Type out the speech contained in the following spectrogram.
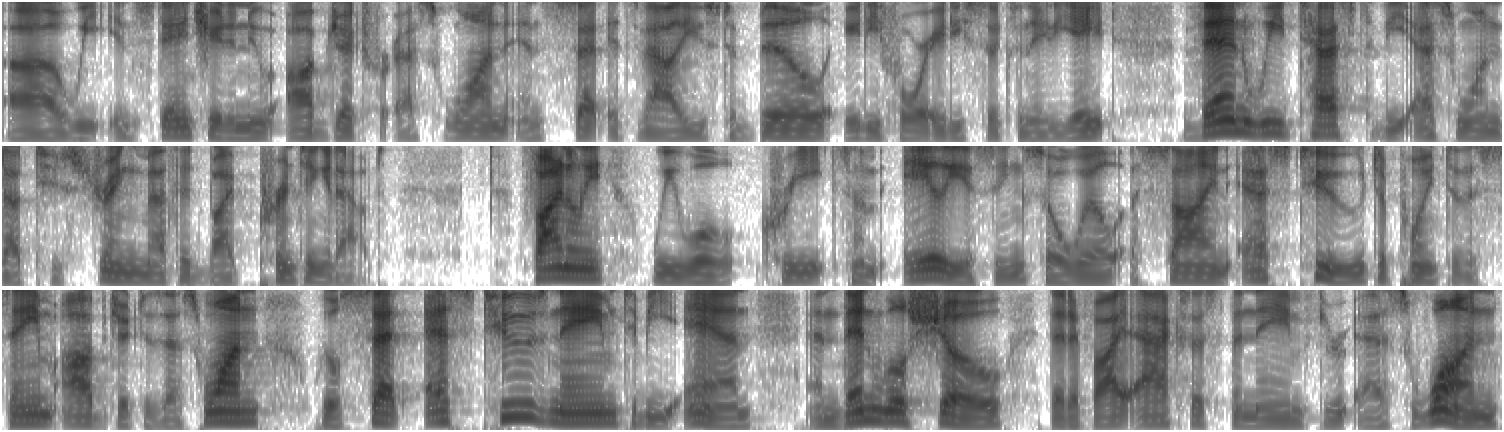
Uh, we instantiate a new object for s1 and set its values to Bill, 84, 86, and 88. Then we test the s1.toString method by printing it out. Finally, we will create some aliasing, so we'll assign s2 to point to the same object as s1, we'll set s2's name to be Anne, and then we'll show that if I access the name through s1,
